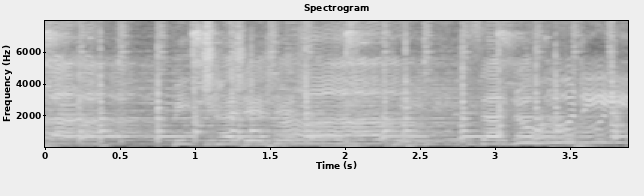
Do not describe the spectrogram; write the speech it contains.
का बिछड़ना भी ज़रूरी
